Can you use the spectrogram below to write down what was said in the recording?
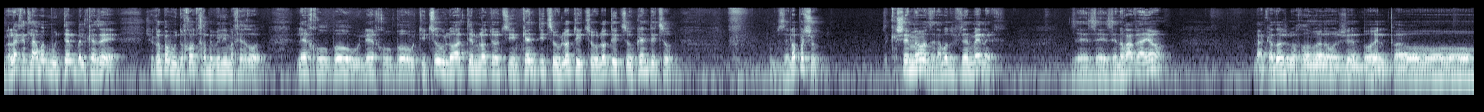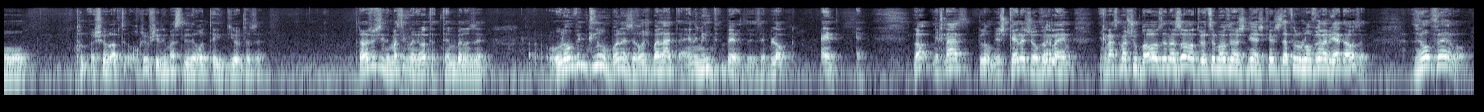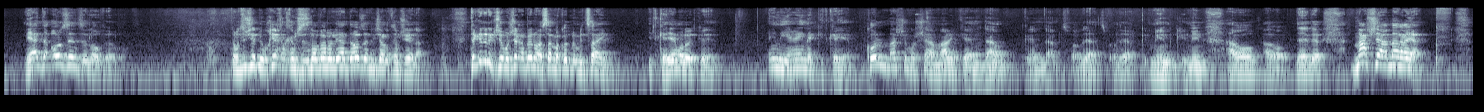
ללכת לעמוד מול טמבל כזה, שכל פעם הוא דוחה אותך במילים אחרות. לכו, בואו, לכו, בואו, תצאו, לא אתם לא יוצאים, כן תצאו, לא תצאו, לא תצאו, כן תצאו. זה לא פשוט. זה קשה מאוד, זה לעמוד בפני מלך. זה, זה, זה נורא ואיום. והקדוש ברוך הוא אומר למשה, בוא אל פרעה. ריבונו של עולם, אתה לא חושב שנמאס לי לראות את האידיוט הזה? אתה לא חושב שנמאס לי כבר לראות את הטמבל הזה? הוא לא מבין כלום, בוא'נה, זה ראש בלטה, אין עם מי לדבר, זה, זה בלוק. אין, אין. לא, נכנס, כלום. יש כאלה שעובר להם, נכנס משהו באוזן הזאת ויוצא מהאוזן השנייה, יש כאלה שזה אפילו לא עובר להם ליד האוזן. זה לא עובר לו. ליד האוזן זה לא עובר לו. אתם רוצים שאני אוכיח לכם שזה לא עובר לו ליד האוזן? אני אשאל אתכם שאלה. תגידו לי, כשמשה רבנו עשה מכות במצרים, התקיים או לא התקיים? אין יינק התקיים. כל מה שמשה אמר התקיים. דם, התקיים דם, צפרדע, צפרדע, קינים, קינים, הרוב, הרוב, דבר. מה שאמר היה.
